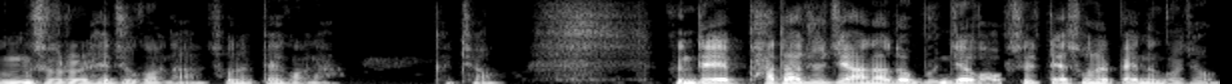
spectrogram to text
응수를 해주거나 손을 빼거나 그쵸? 근데 받아주지 않아도 문제가 없을 때 손을 빼는 거죠.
